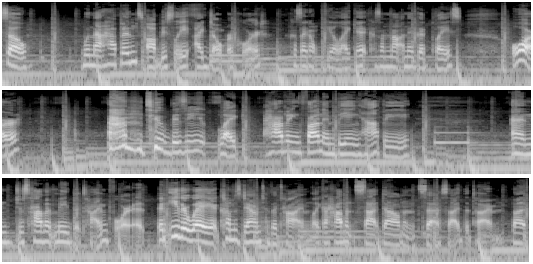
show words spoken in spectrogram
So, when that happens, obviously, I don't record because I don't feel like it because I'm not in a good place. Or I'm too busy, like, having fun and being happy and just haven't made the time for it. And either way, it comes down to the time. Like, I haven't sat down and set aside the time. But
